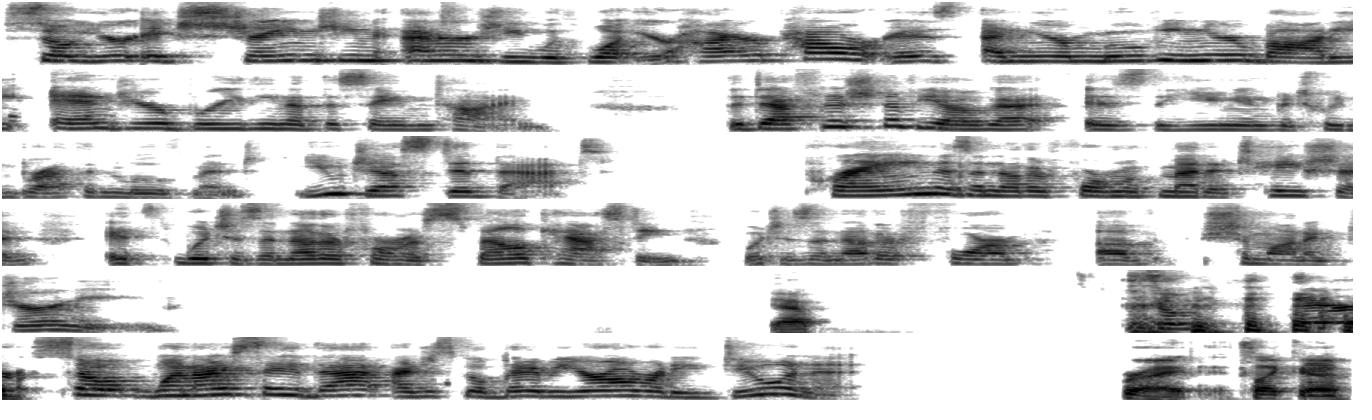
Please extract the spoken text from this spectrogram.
so you're exchanging energy with what your higher power is, and you're moving your body and you're breathing at the same time. The definition of yoga is the union between breath and movement. You just did that. Praying is another form of meditation, it's which is another form of spell casting, which is another form of shamanic journeying. Yep. so there, so when I say that, I just go, baby, you're already doing it. Right. It's like a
